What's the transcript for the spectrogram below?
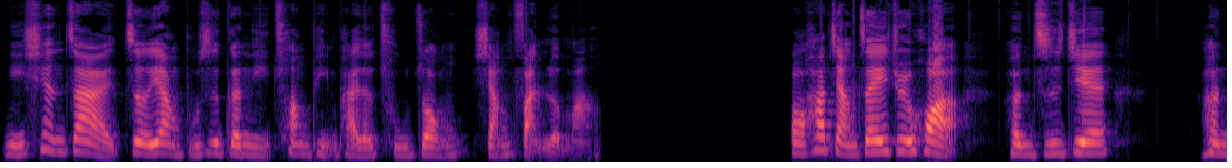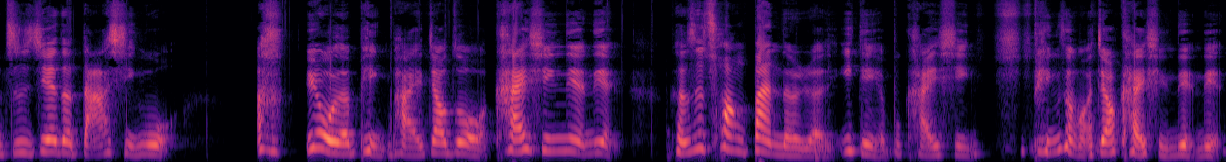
你现在这样不是跟你创品牌的初衷相反了吗？哦，他讲这一句话很直接，很直接的打醒我，因为我的品牌叫做开心练练，可是创办的人一点也不开心，凭什么叫开心练练？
